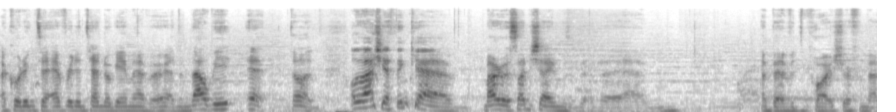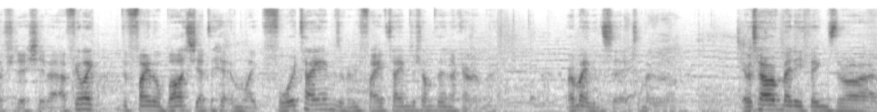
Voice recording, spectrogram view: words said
according to every Nintendo game ever, and then that'll be it. Done. Although actually, I think um, Mario Sunshine was a bit of a, um, a bit of a departure from that tradition. I feel like the final boss, you had to hit him like four times, or maybe five times or something. I can't remember. Or it might have been six. I might be wrong. It was however many things there are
